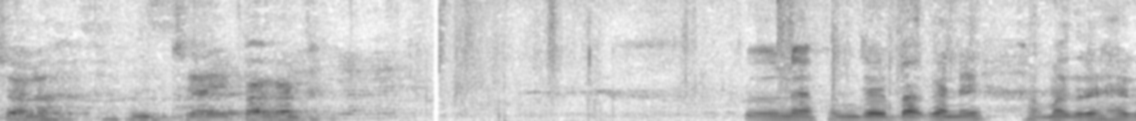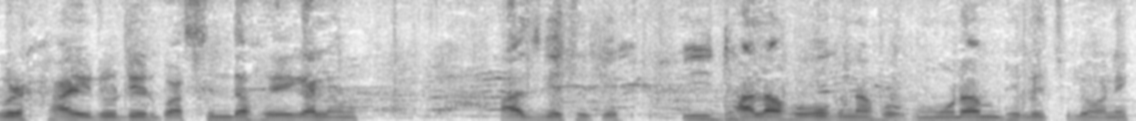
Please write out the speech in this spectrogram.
চলো যাই বাগান। চলুন, এখন যাই বাগানে। আমাদের একবার হাই রোডের বাসিন্দা হয়ে গেলাম আজকে থেকে। পিচ ঢালা হোক না হোক, মোরাম ঢেলেছিল অনেক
